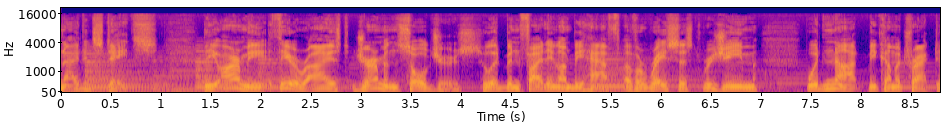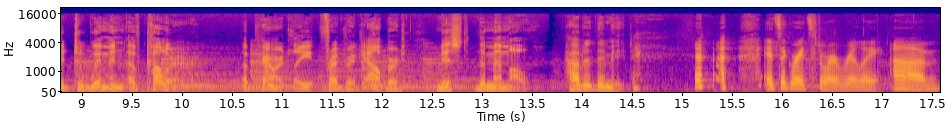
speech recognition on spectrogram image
United States. The Army theorized German soldiers who had been fighting on behalf of a racist regime would not become attracted to women of color. Apparently, Frederick Albert missed the memo. How did they meet? it's a great story, really. Um,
